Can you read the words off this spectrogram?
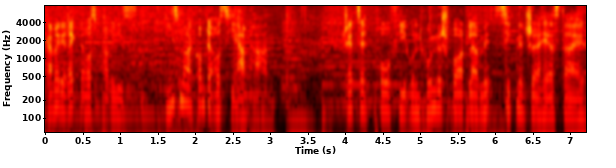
kam er direkt aus Paris. Diesmal kommt er aus Japan. Jet-Set-Profi und Hundesportler mit Signature-Hairstyle.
